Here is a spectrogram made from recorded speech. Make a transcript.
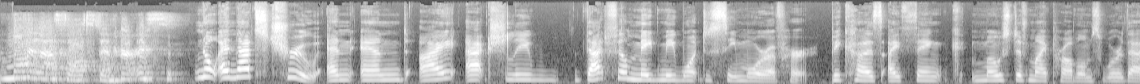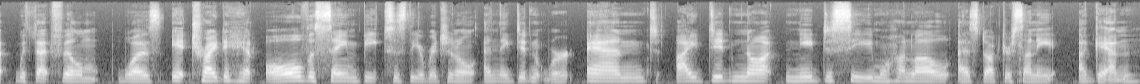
Mohanlal's fault than hers. No, and that's true. And and I actually that film made me want to see more of her because I think most of my problems were that with that film was it tried to hit all the same beats as the original and they didn't work. And I did not need to see Mohanlal as Dr. Sunny again.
